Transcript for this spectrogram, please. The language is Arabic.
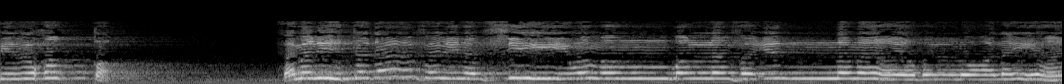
بالحق فمن اهتدى فلنفسه ومن ضل فإنما يضل عليها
